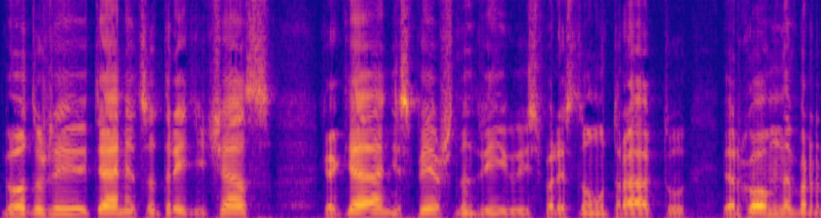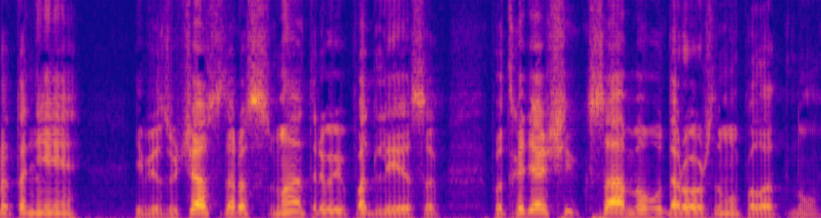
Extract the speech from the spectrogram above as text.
Вот уже тянется третий час, как я неспешно двигаюсь по лесному тракту верхом на братане и безучастно рассматриваю подлесок, подходящий к самому дорожному полотну.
